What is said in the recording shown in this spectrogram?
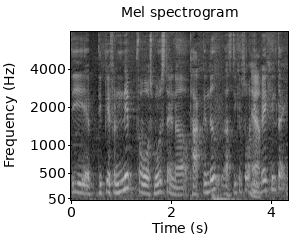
det, det bliver for nemt for vores modstandere at pakke det ned. Altså de kan stå helt ja. væk hele dagen.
